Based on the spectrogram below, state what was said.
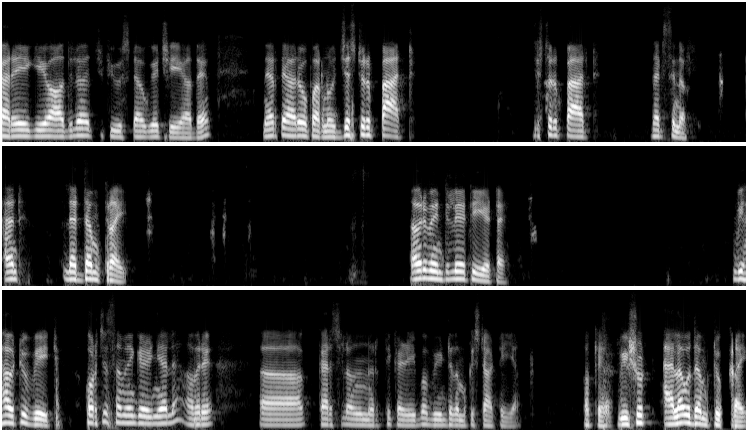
കരയുകയോ അതിൽ ഫ്യൂസ്ഡ് ആവുകയോ ചെയ്യാതെ നേരത്തെ ആരോ പറഞ്ഞു ജസ്റ്റ് ഒരു പാറ്റ് ജസ്റ്റ് ഒരു pat that's enough and let them cry അവർ വെന്റിലേറ്റ് ചെയ്യട്ടെ? വി ഹാവ് ടു വെയിറ്റ് കുറച്ച് സമയം കഴിഞ്ഞാൽ അവർ കരച്ചിലൊന്ന് നിർത്തി കഴിയുമ്പോൾ വീണ്ടും നമുക്ക് സ്റ്റാർട്ട് ചെയ്യാം. Okay we should allow them to cry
